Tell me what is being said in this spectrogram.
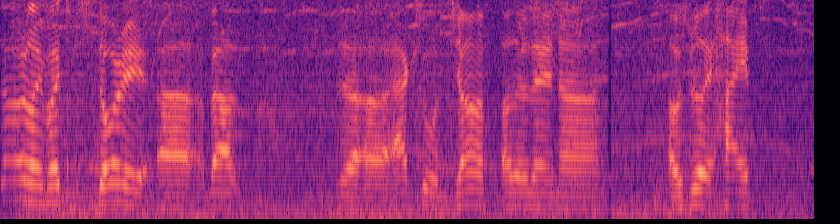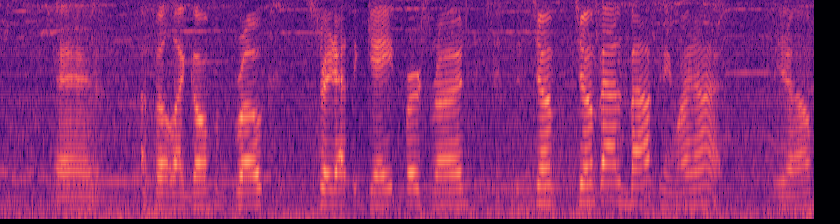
Not really much of a story uh, about the uh, actual jump other than uh, I was really hyped and I felt like going for broke straight out the gate, first run. Just jump, jump out of the balcony, why not? You know?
